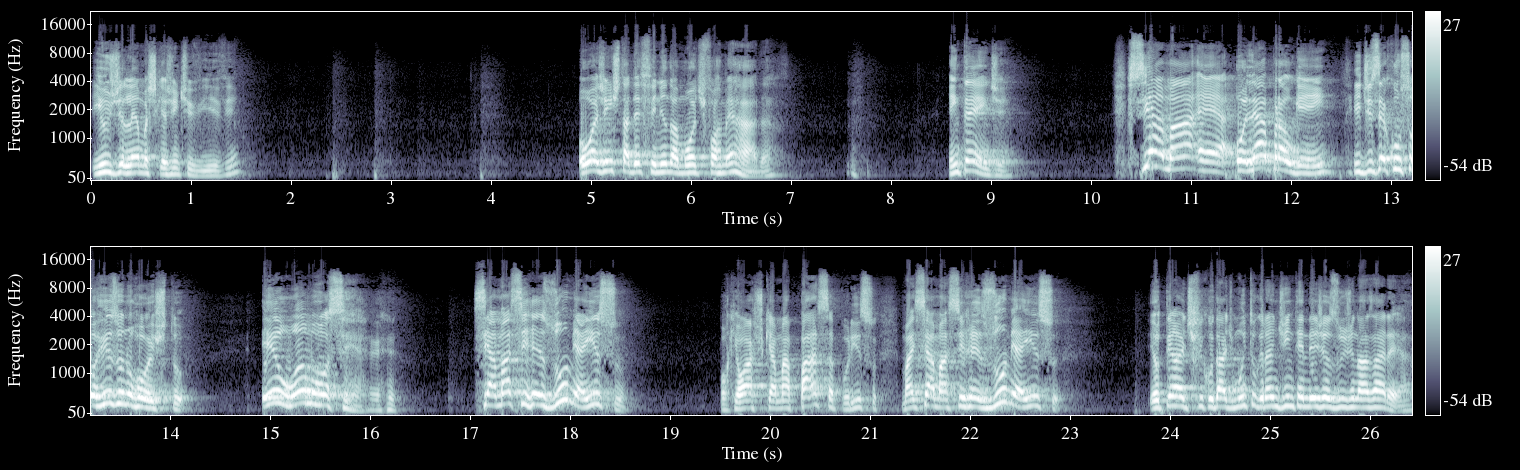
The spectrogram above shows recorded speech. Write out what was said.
e os dilemas que a gente vive, ou a gente está definindo amor de forma errada. Entende? Se amar é olhar para alguém e dizer com um sorriso no rosto: Eu amo você. Se amar se resume a isso, porque eu acho que amar passa por isso, mas se amar se resume a isso, eu tenho uma dificuldade muito grande de entender Jesus de Nazaré.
